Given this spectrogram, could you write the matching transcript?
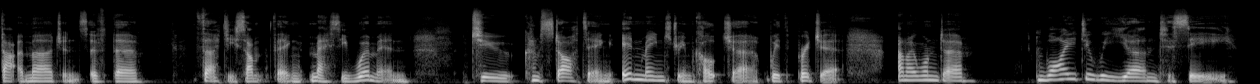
that emergence of the 30 something messy women to kind of starting in mainstream culture with Bridget. And I wonder, why do we yearn to see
